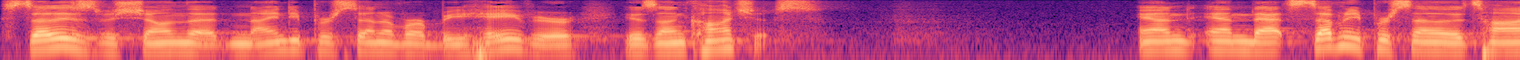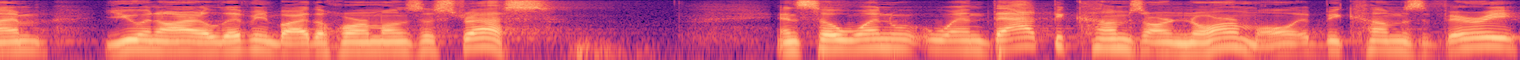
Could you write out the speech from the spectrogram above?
Studies have shown that 90% of our behavior is unconscious. And, and that 70% of the time, you and I are living by the hormones of stress. And so when, when that becomes our normal, it becomes very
